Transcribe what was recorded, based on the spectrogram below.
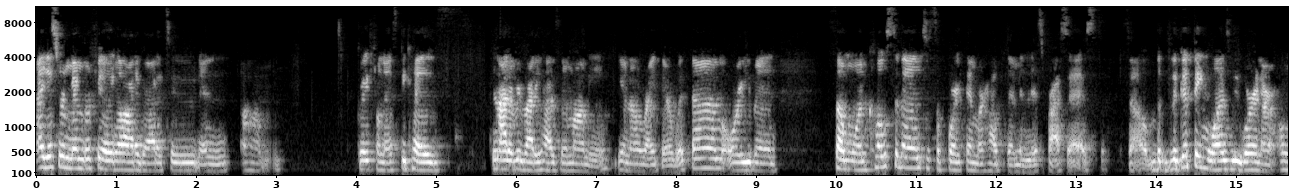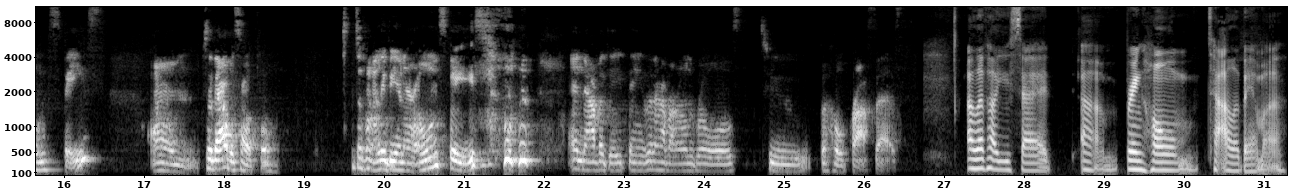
I just remember feeling a lot of gratitude and um, gratefulness because not everybody has their mommy, you know, right there with them or even someone close to them to support them or help them in this process. So, but the good thing was we were in our own space. Um, so that was helpful to finally be in our own space and navigate things and have our own roles to the whole process. I love how you said um, bring home to Alabama,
